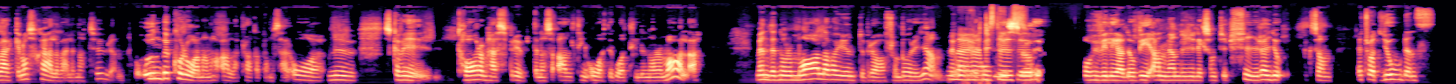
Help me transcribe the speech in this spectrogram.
varken oss själva eller naturen. Och under coronan har alla pratat om så här, åh, nu ska vi ta de här sprutorna så allting återgår till det normala. Men det normala var ju inte bra från början med Nej, och, och hur vi levde. Och vi använde ju liksom typ fyra, liksom, jag tror att jordens,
